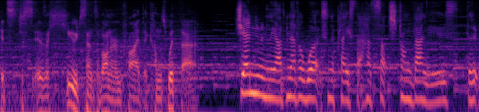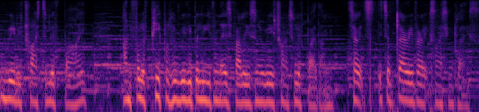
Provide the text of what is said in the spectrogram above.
it's just there's a huge sense of honour and pride that comes with that. Genuinely, I've never worked in a place that has such strong values that it really tries to live by and full of people who really believe in those values and are really trying to live by them. So it's, it's a very, very exciting place.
